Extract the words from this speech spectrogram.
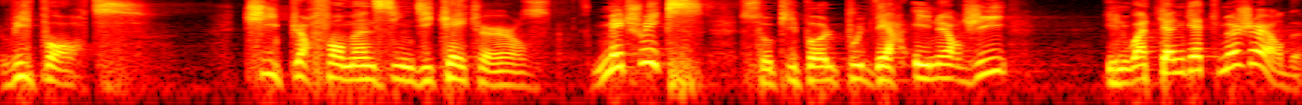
reports, key performance indicators, metrics, so people put their energy in what can get measured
